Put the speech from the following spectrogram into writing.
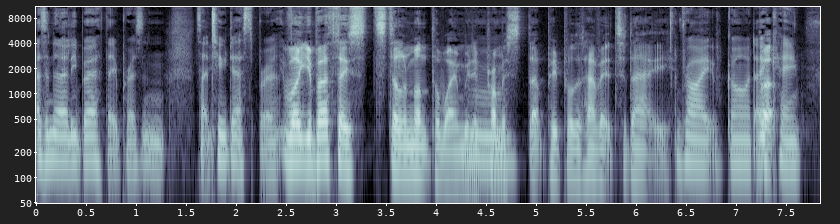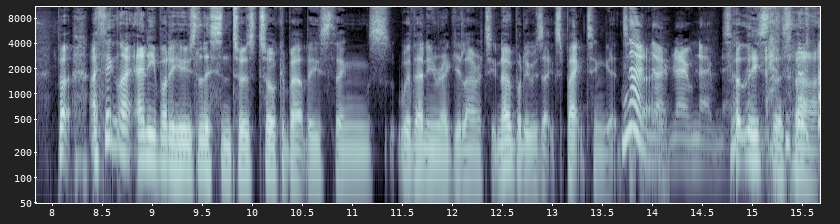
as an early birthday present? Is that too desperate? Well, your birthday's still a month away, and we Hmm. did promise that people would have it today. Right, God, But- okay. But I think, like anybody who's listened to us talk about these things with any regularity, nobody was expecting it. No, today. no, no, no, no. So at least there's that.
